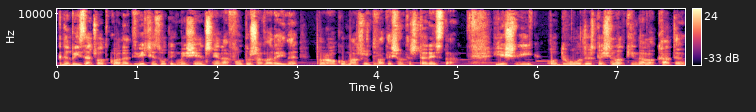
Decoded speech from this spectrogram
Gdybyś zaczął odkładać 200 zł miesięcznie na fundusz awaryjny, po roku masz już 2400. Jeśli odłożysz te środki na lokatę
